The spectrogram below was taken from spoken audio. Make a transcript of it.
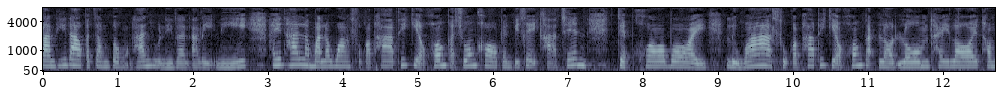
การที่ดาวประจำตัวของท่านอยู่ในเรือนอรินี้ ให้ท่านระมัดระวังสุขภาพที่เกี่ยวข้องกับช่วงคอเป็นพิเศษค่ะ เช่น เจ็บคอบ่อย หรือว่าสุขภาพที่เกี่ยวข้องกับหลอดลม ไทรอยทอม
